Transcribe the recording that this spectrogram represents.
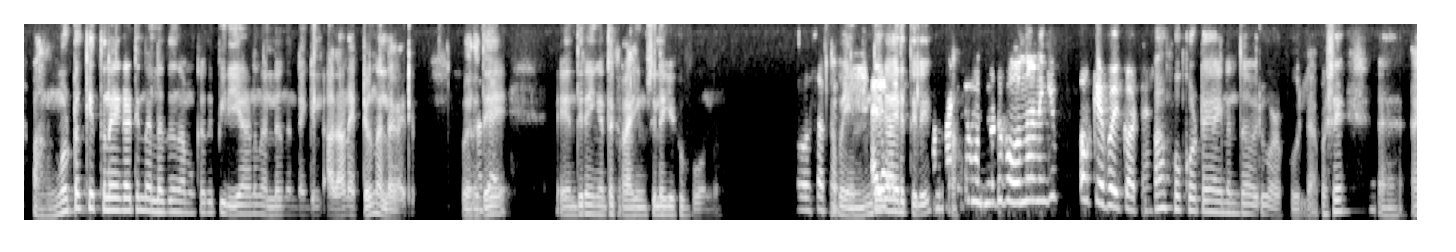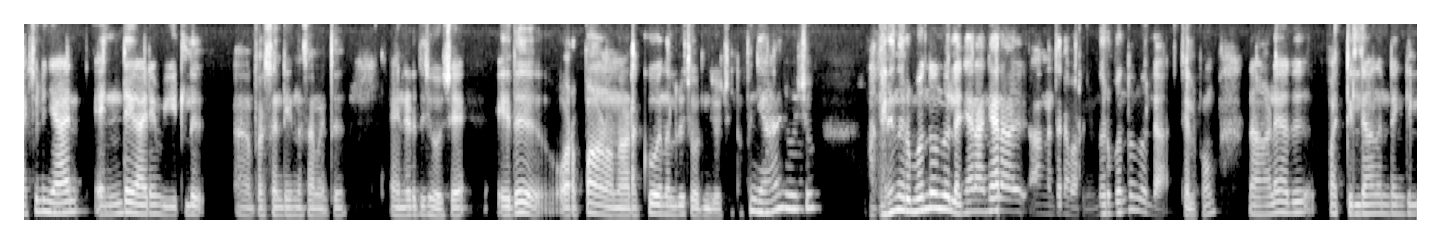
അപ്പൊ അങ്ങോട്ടൊക്കെ എത്തുന്നതിനെക്കാട്ടി നല്ലത് നമുക്കത് പിരിയാണ് നല്ലതെന്നുണ്ടെങ്കിൽ അതാണ് ഏറ്റവും നല്ല കാര്യം. വെറുതെ എന്തിനാ ഇങ്ങനത്തെ ക്രൈംസിലേക്കൊക്കെ പോകുന്നു അപ്പൊ എന്റെ കാര്യത്തിൽ ആ മുന്നോട്ട് ഓക്കെ പോയിക്കോട്ടെ. ആ പൊക്കോട്ടെ. അതിനെന്താ ഒരു കുഴപ്പമില്ല പക്ഷെ ആക്ച്വലി ഞാൻ എന്റെ കാര്യം വീട്ടിൽ പ്രസന്റ് ചെയ്യുന്ന സമയത്ത് എന്റെ അടുത്ത് ചോദിച്ചേ ഇത് ഉറപ്പാണോ? നടക്കുമോ എന്നുള്ളൊരു ചോദ്യം ചോദിച്ചു അപ്പൊ ഞാൻ ചോദിച്ചു അങ്ങനെ നിർബന്ധമൊന്നുമില്ല. ഞാൻ ഞാൻ അങ്ങനെ തന്നെ പറഞ്ഞു. നിർബന്ധമൊന്നുമില്ല. ചിലപ്പം നാളെ അത് പറ്റില്ല എന്നുണ്ടെങ്കിൽ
